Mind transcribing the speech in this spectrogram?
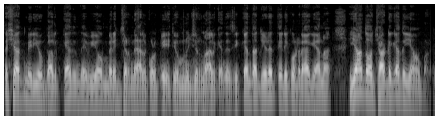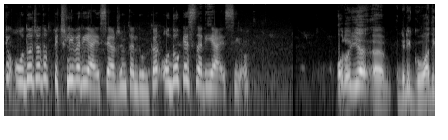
ਤਾਂ ਸ਼ਾਇਦ ਮੇਰੀ ਉਹ ਗੱਲ ਕਹਿ ਦਿੰਦੇ ਵੀ ਉਹ ਮੇਰੇ ਜਰਨੈਲ ਕੋਲ ਭੇਜ ਦਿਓ ਮੈਨੂੰ ਜਰਨੈਲ ਕਹਿੰਦੇ ਸੀ। ਕਹਿੰਦਾ ਜਿਹੜੇ ਤੇਰੇ ਕੋਲ ਰਹਿ ਗਿਆ ਨਾ ਜਾਂ ਤਾਂ ਉਹ ਛੱਡ ਗਿਆ ਤੇ ਜਾਂ ਉਹ ਬਣ ਗਿਆ। ਤੇ ਉਦੋਂ ਜਦੋਂ ਪਿਛਲੀ ਵਾਰੀ ਆਏ ਸੀ ਅਰਜੁਨ ਤੰਦੂਲਕਰ ਉਦੋਂ ਕਿਸ ਜ਼ਰੀਏ ਆਏ ਸੀ ਉਹ? ਉਦੋਂ ਜੀ ਅਹ, ਜਿਹੜੀ ਗੋਆ ਦੀ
